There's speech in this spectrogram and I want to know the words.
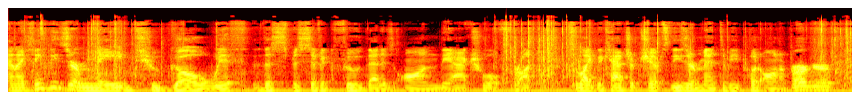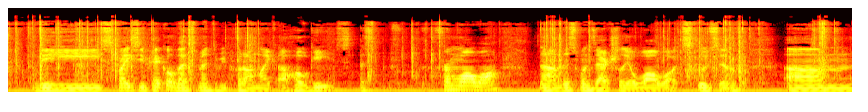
And I think these are made to go with the specific food that is on the actual front. So like the ketchup chips, these are meant to be put on a burger. The spicy pickle, that's meant to be put on like a hoagie from Wawa. Um, this one's actually a Wawa exclusive. Um,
